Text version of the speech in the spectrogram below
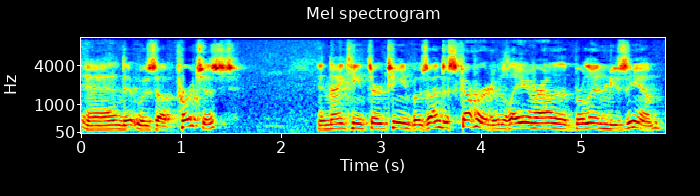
And it was uh, purchased in 1913, but was undiscovered. It was laying around in the Berlin Museum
